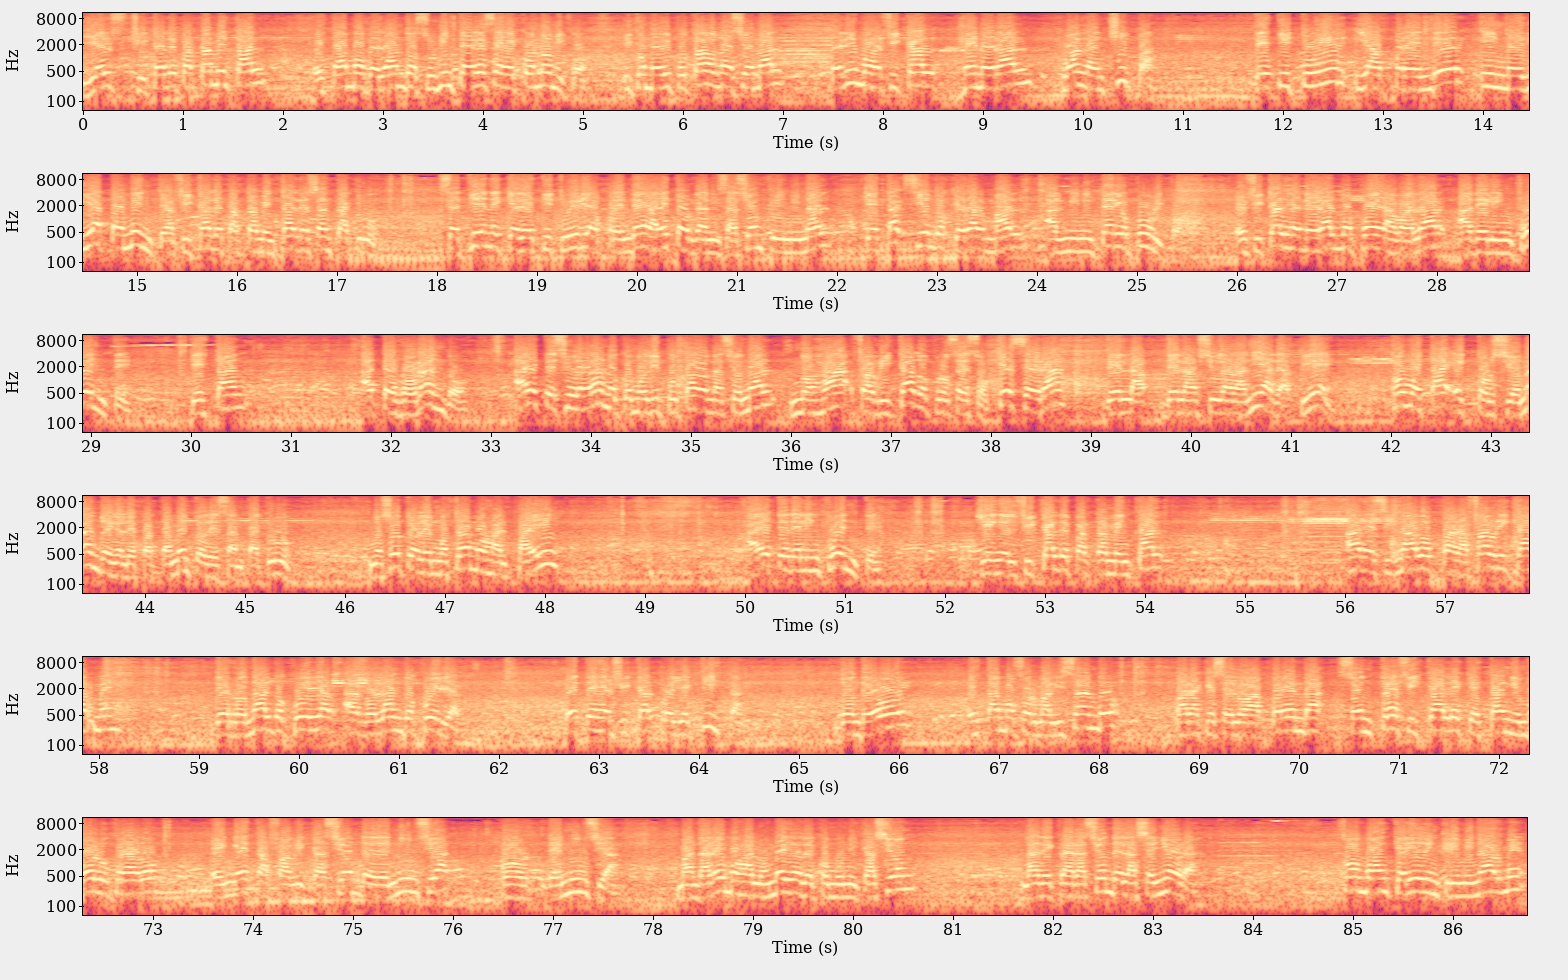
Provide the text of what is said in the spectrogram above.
Y el fiscal departamental estamos velando sus intereses económicos y como diputado nacional pedimos al fiscal general Juan Lanchipa destituir y aprender inmediatamente al fiscal departamental de Santa Cruz se tiene que destituir y aprender a esta organización criminal que está haciendo quedar mal al Ministerio Público. El fiscal general no puede avalar a delincuentes que están aterrorando a este ciudadano como diputado nacional nos ha fabricado procesos. ¿Qué será de la, de la ciudadanía de a pie? ¿Cómo está extorsionando en el departamento de Santa Cruz? Nosotros le mostramos al país a este delincuente, quien el fiscal departamental ha designado para fabricarme de Ronaldo Cuellar a Rolando Cuellar. Este es el fiscal proyectista, donde hoy estamos formalizando para que se lo aprenda. Son tres fiscales que están involucrados en esta fabricación de denuncia por denuncia. Mandaremos a los medios de comunicación la declaración de la señora, cómo han querido incriminarme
